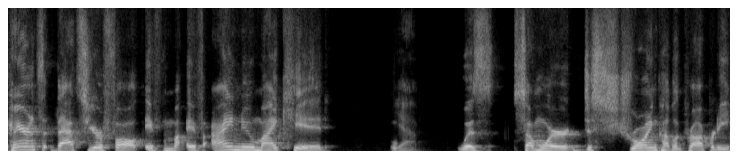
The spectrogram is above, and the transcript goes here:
parents that's your fault if my, if i knew my kid yeah was somewhere destroying public property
